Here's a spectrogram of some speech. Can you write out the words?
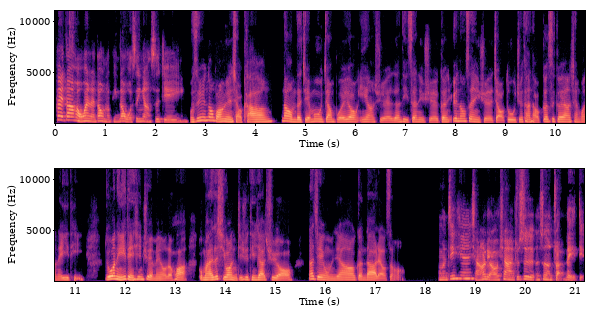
嗨，大家好，欢迎来到我们的频道，我是营养师杰莹，我是运动防护员小康。那我们的节目将不会用营养学、人体生理学跟运动生理学的角度去探讨各式各样相关的议题。如果你一点兴趣也没有的话，我们还是希望你继续听下去哦。那杰莹，我们今天要跟大家聊什么？我们今天想要聊一下，就是人生的转捩点。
